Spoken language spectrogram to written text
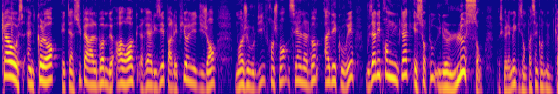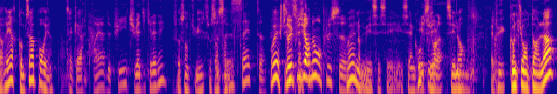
Chaos and Color est un super album de hard rock réalisé par les pionniers du genre. Moi, je vous le dis, franchement, c'est un album à découvrir. Vous allez prendre une claque et surtout une leçon. Parce que les mecs, ils n'ont pas 50 ans de carrière comme ça pour rien. C'est clair. Incroyable. Depuis, tu as dit quelle année? 68, 67. 67. Ouais, je Ils ont eu plusieurs 67. noms en plus. Ouais, non, mais c'est- c'est c'est un groupe, Il est toujours c'est- là. c'est énorme. Et puis, quand tu entends là,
